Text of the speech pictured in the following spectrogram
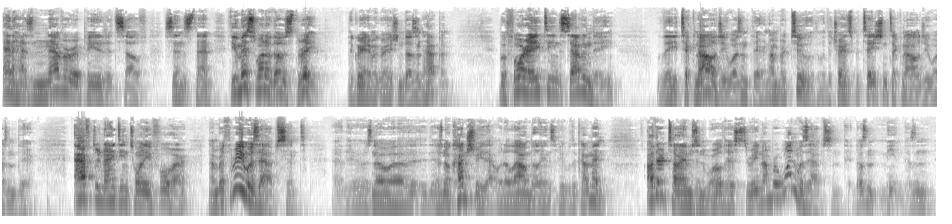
and has never repeated itself since then. If you miss one of those three, the Great Immigration doesn't happen. Before 1870, the technology wasn't there. Number two, the transportation technology wasn't there. After 1924, number three was absent. Uh, there was no uh, there's no country that would allow millions of people to come in. Other times in world history, number one was absent. It doesn't mean doesn't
